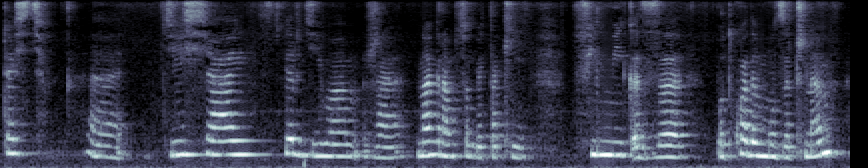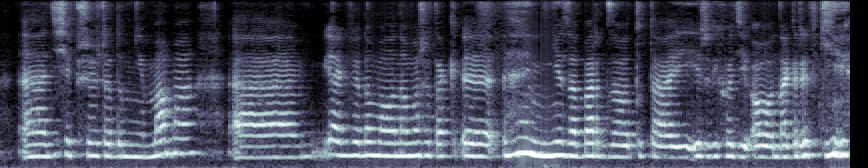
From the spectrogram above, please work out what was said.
Cześć. E, Dzisiaj stwierdziłam, że nagram sobie taki filmik z podkładem muzycznym. E, Dzisiaj przyjeżdża do mnie mama. E, Jak wiadomo, ona może tak e, nie za bardzo tutaj, jeżeli chodzi o nagrywki,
